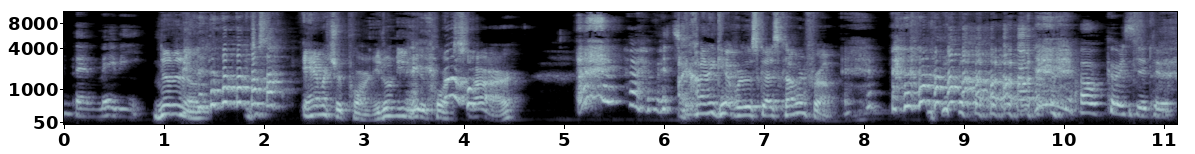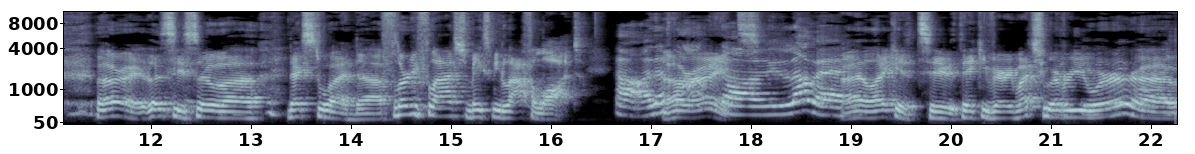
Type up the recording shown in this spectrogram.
then maybe. No, no, no, just amateur porn. You don't need to be a porn star. I kind of get where this guy's coming from. of course you do. All right, let's see. So uh, next one, uh, flirty flash makes me laugh a lot. Oh, that's All awesome. right. I love it. I like it too. Thank you very much, whoever Thank you you were. Uh.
